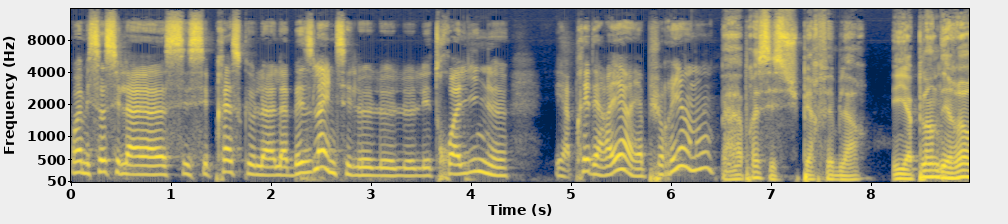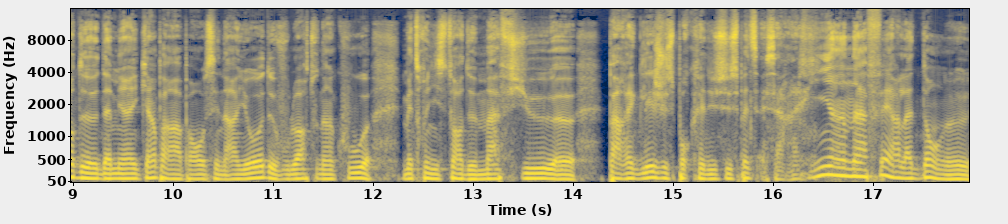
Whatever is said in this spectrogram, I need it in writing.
ouais mais ça c'est la c'est presque la, la baseline c'est le, le- le- les trois lignes et après derrière il y a plus rien non? Bah après, c'est super faiblard. Et il y a plein d'erreurs de- d'Américains par rapport au scénario, de vouloir tout d'un coup euh, mettre une histoire de mafieux euh, pas réglée juste pour créer du suspense. Ça n'a rien à faire là-dedans. Euh,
